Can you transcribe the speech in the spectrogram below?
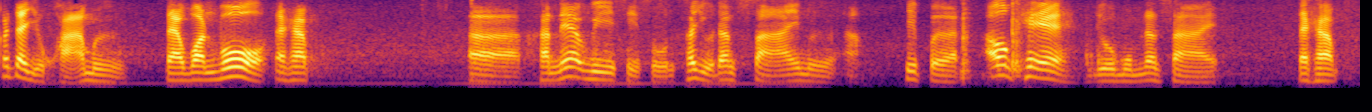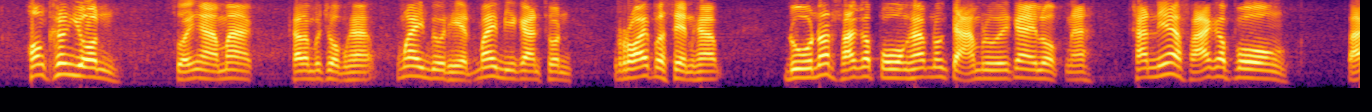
ก็จะอยู่ขวามือ แต่ Volvo นะครับคันนี้ V40 เขาอยู่ด้านซ้ายมืออที่เปิดโอเค อยู่มุมด้านซ้ายนะครับ ห้องเครื่องยนต์สวยงามมากครับท่านผู้ชมครับไม่มีเหตุไม่มีการชนร้อยเปอร์เซ็นต์ครับ ดูน็อตฝากระโปรงครับน้องจ๋ามดูใกล้ๆโลกนะคันนี้ฝากระโปรง ฝา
